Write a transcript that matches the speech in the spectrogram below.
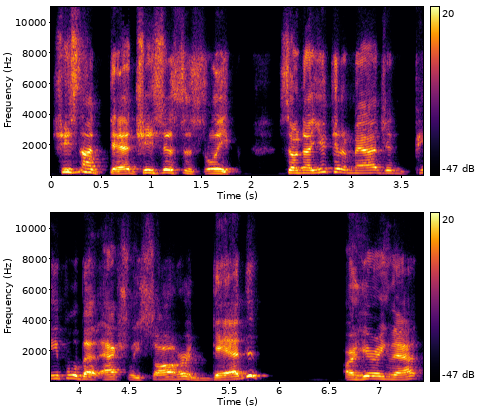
She's not dead. She's just asleep. So now you can imagine people that actually saw her dead are hearing that.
